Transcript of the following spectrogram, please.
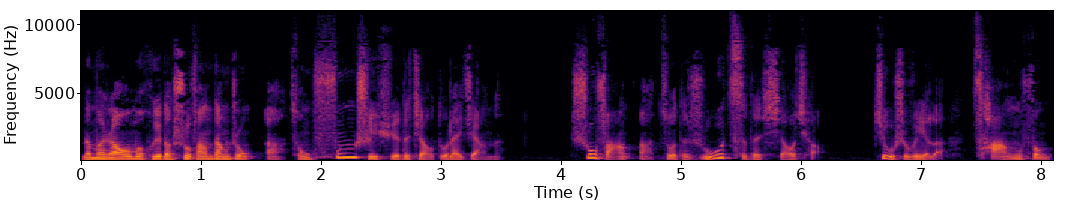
那么，让我们回到书房当中啊，从风水学的角度来讲呢，书房啊做的如此的小巧，就是为了藏风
